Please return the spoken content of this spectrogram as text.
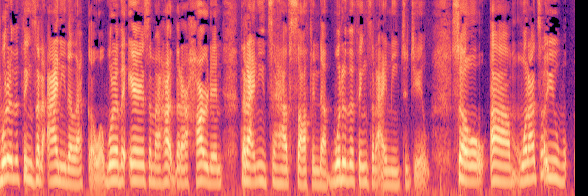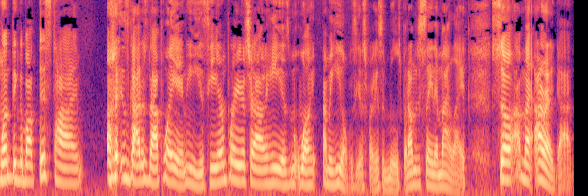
What are the things that I need to let go of? What are the areas in my heart that are hardened that I need to have softened up? What are the things that I need to do? So, um, when I tell you one thing about this time, uh, is God is not playing. He is here hearing prayers, child, and he is well. I mean, he always hears prayers and moves, but I'm just saying in my life. So I'm like, all right, God,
